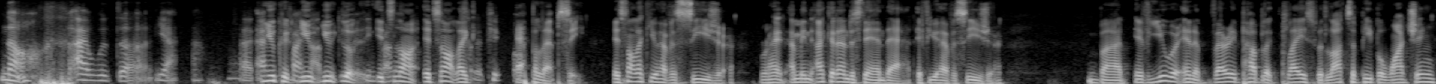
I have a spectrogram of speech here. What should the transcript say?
No, I would. Uh, yeah. I, I you could you you look, it it's not it's not like epilepsy. It's not like you have a seizure, right? I mean, I could understand that if you have a seizure. But if you were in a very public place with lots of people watching,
